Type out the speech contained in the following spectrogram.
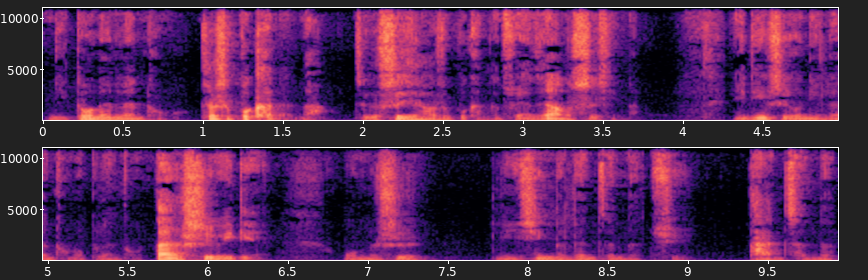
你都能认同，这是不可能的。这个世界上是不可能出现这样的事情的，一定是有你认同的不认同。但是有一点，我们是理性的、认真的去坦诚的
